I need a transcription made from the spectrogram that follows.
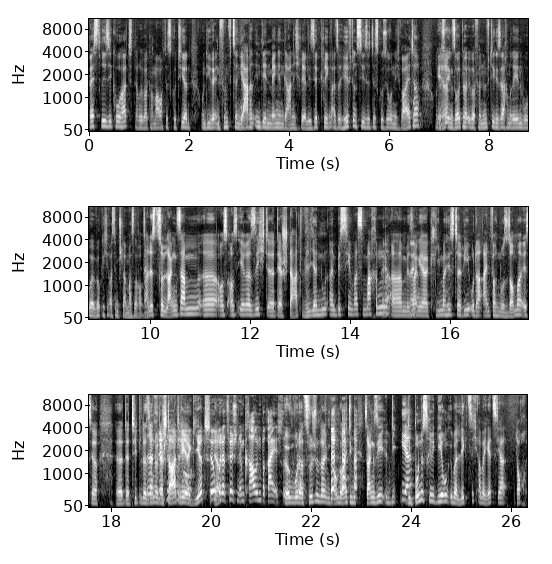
Restrisiko hat, darüber kann man auch diskutieren, und die wir in 15 Jahren in den Mengen gar nicht realisiert kriegen. Also hilft uns diese Diskussion nicht weiter. Und deswegen ja. sollten wir über vernünftige Sachen reden, wo wir wirklich aus dem Schlamassel raus. Alles zu langsam äh, aus, aus Ihrer Sicht. Äh, der Staat will ja nun ein bisschen was machen. Ja. Ähm, wir ja. sagen ja Klimahysterie oder einfach nur Sommer ist ja äh, der Titel der Sendung. Der Staat irgendwo, reagiert. Irgendwo dazwischen im grauen Bereich. Sozusagen. Irgendwo dazwischen, vielleicht im grauen Bereich. Die, sagen Sie, die, die Bundesregierung überlegt sich aber jetzt ja doch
